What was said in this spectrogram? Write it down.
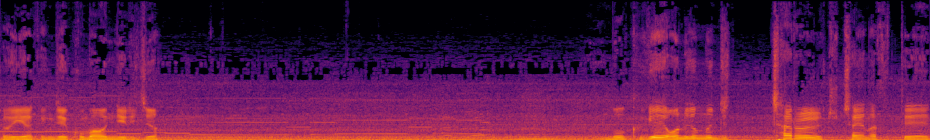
저희가 굉장히 고마운 일이죠. 뭐 그게 어느 정도 이제 차를 주차해 놨을 때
